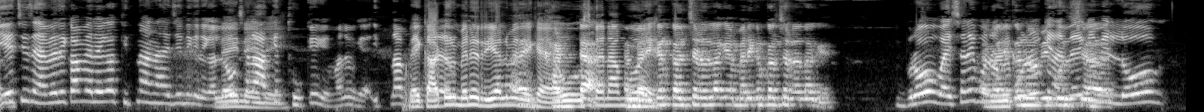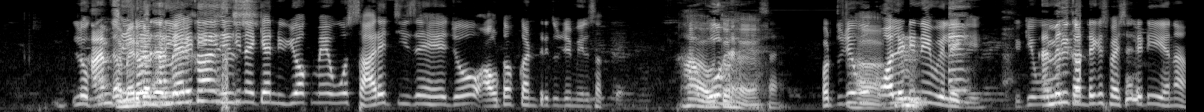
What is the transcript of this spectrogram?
ये चीज़ अमेरिका में रहेगा कितना अनहाइजीनिक रहेगा? लोग साला आके थूकेंगे मालूम क्या? इतना नहीं कार्टून मैंने रियल में देखा है उसका नाम वो अमेरिकन कल्चर अलग है अमेरिकन कल्चर अलग है। ब्रो वैसा नहीं बोल रहा मैं बोल रहा हूँ कि अमेरिका में लोग look I'm the saying that reality America इसकी ना क्या न्यूयॉर्क में वो सारे चीज़ें हैं जो आउट ऑफ़ कंट्री तुझे मिल सकते हैं। वो तो है। पर तुझे वो। क्वालिटी हम्म। नहीं मिलेगी। क्योंकि वो उस अमेरिका- कंट्री की स्पेशलिटी है ना।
